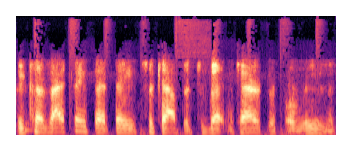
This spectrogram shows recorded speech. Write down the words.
because I think that they took out the Tibetan character for a reason.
